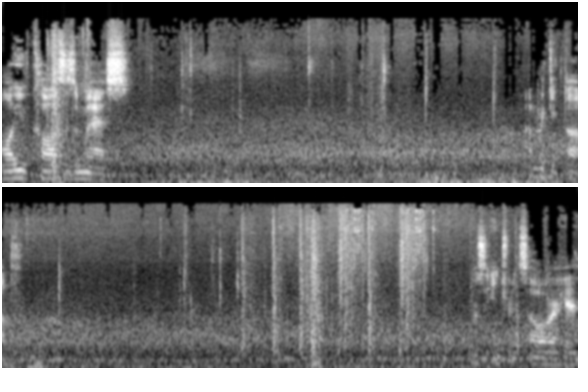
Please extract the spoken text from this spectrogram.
All you've caused is a mess. How do I get up? Where's the entrance? Oh, right here.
